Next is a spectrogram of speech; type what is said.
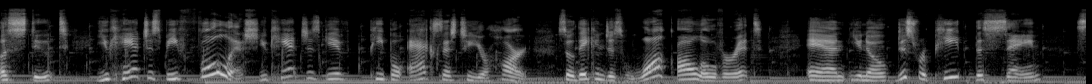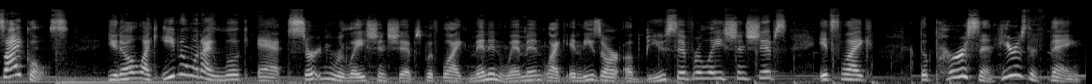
astute you can't just be foolish. You can't just give people access to your heart so they can just walk all over it and, you know, just repeat the same cycles. You know, like even when I look at certain relationships with like men and women, like, and these are abusive relationships, it's like, the person, here's the thing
